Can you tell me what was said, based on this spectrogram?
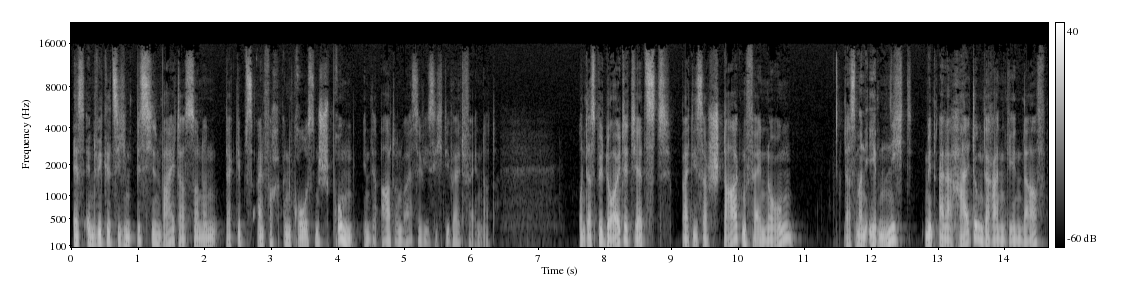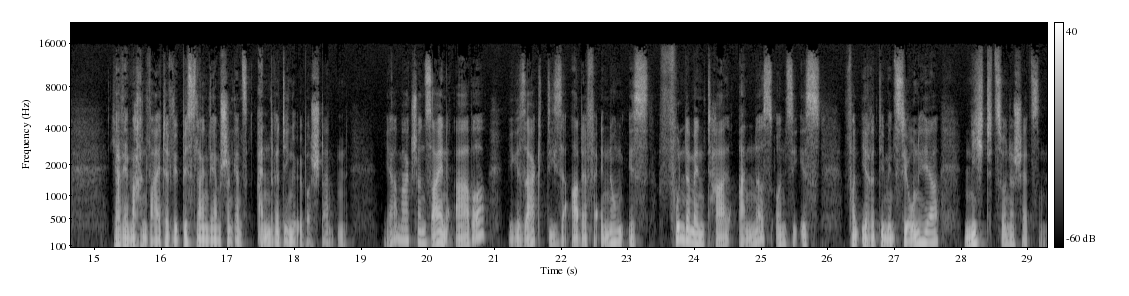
es entwickelt sich ein bisschen weiter, sondern da gibt es einfach einen großen Sprung in der Art und Weise, wie sich die Welt verändert. Und das bedeutet jetzt bei dieser starken Veränderung, dass man eben nicht mit einer Haltung daran gehen darf, ja, wir machen weiter wie bislang, wir haben schon ganz andere Dinge überstanden. Ja, mag schon sein, aber wie gesagt, diese Art der Veränderung ist fundamental anders und sie ist von ihrer Dimension her nicht zu unterschätzen.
